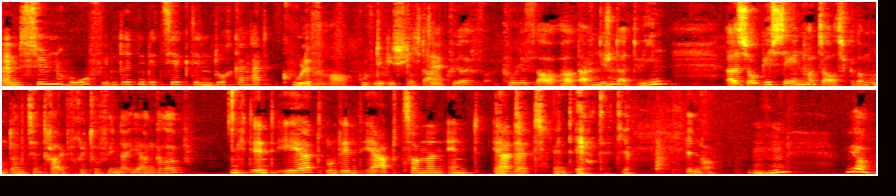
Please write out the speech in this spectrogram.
beim Sünnhof im dritten Bezirk den Durchgang hat. Coole Frau, gute Geschichte. Total coole, Frau. Hat auch die Mhm. Stadt Wien äh, so gesehen, hat es ausgegraben und am Zentralfriedhof in der Ehrengrab Nicht entehrt und enterbt, sondern enterdet. enterdet. Ja, genau. Mhm. Ja,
